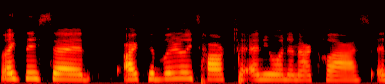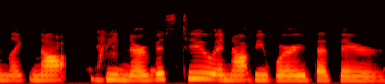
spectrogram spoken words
like they said, I could literally talk to anyone in our class and like not be nervous to and not be worried that they're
